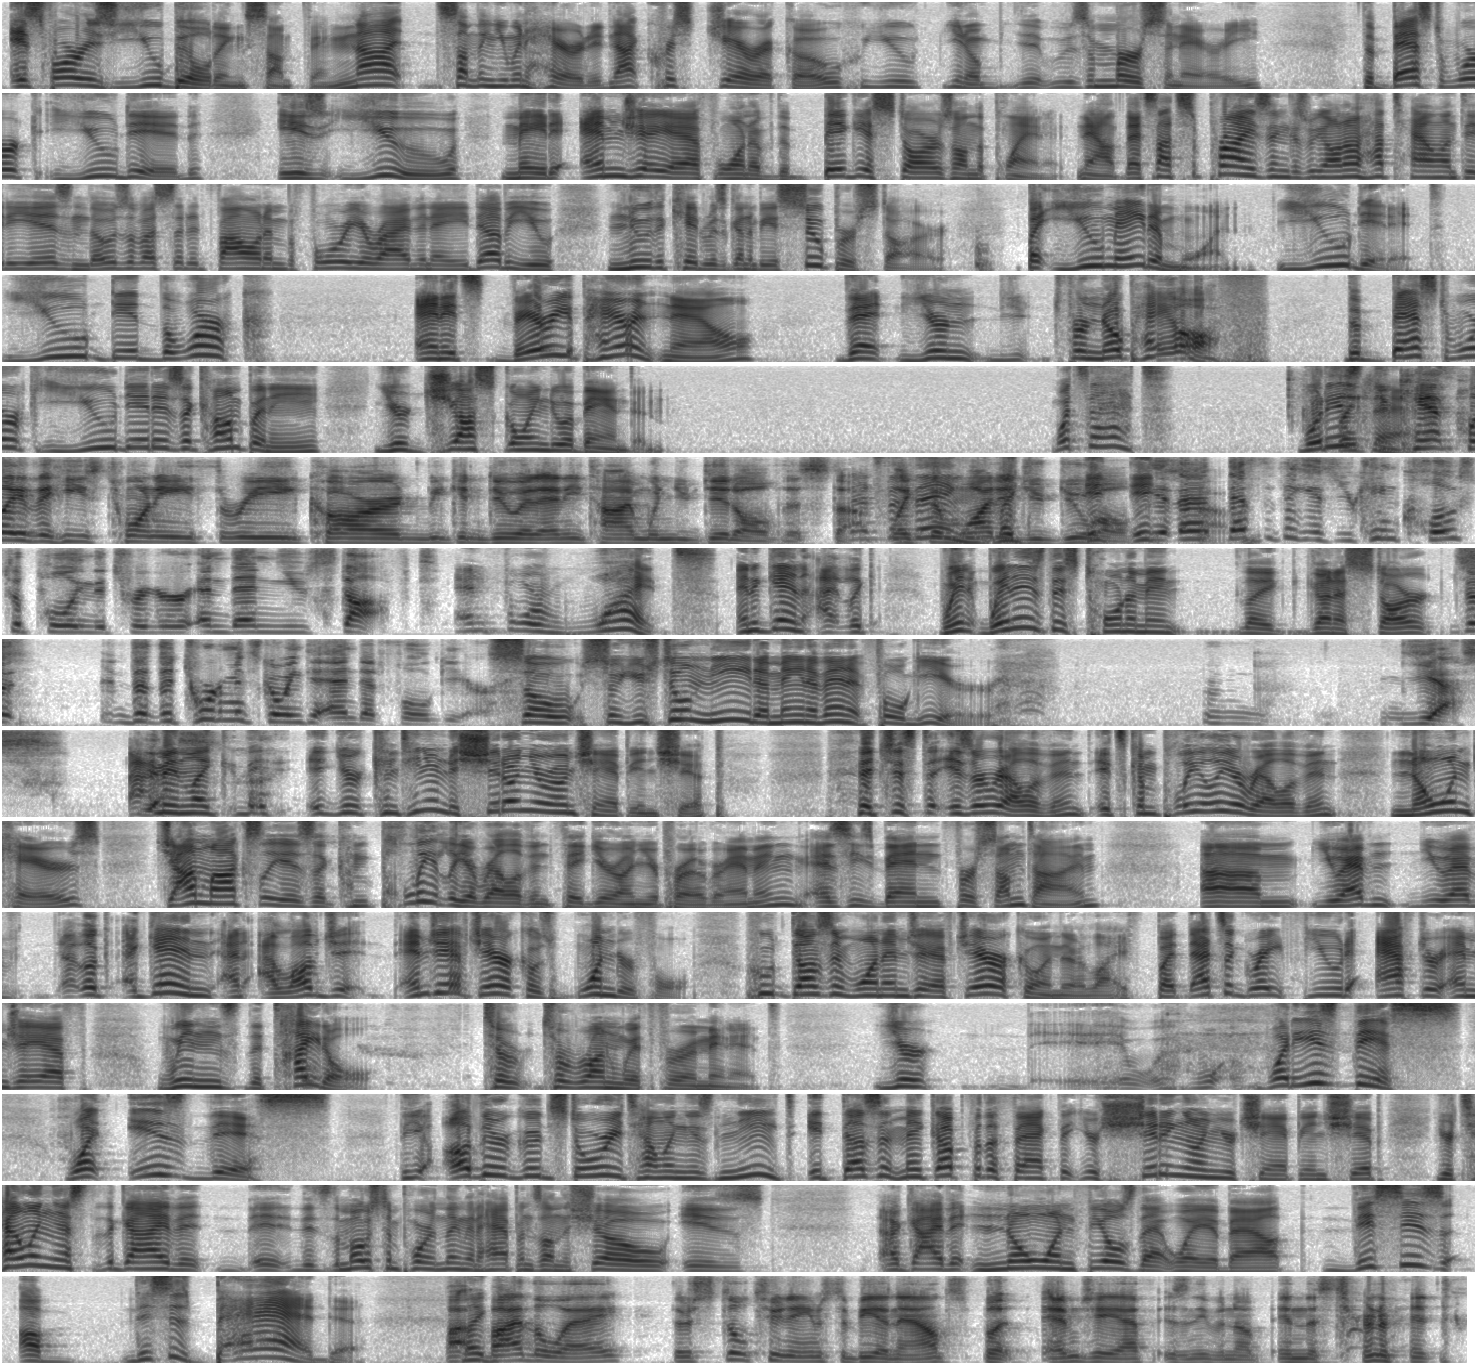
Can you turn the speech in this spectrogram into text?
as far as you building something, not something you inherited, not Chris Jericho, who you you know it was a mercenary. The best work you did is you made MJF one of the biggest stars on the planet. Now, that's not surprising because we all know how talented he is, and those of us that had followed him before he arrived in AEW knew the kid was going to be a superstar. But you made him one. You did it. You did the work. And it's very apparent now that you're for no payoff. The best work you did as a company, you're just going to abandon. What's that? What is like that? you can't play the he's 23 card. We can do it anytime when you did all this stuff. That's the like thing. then why Like, did you do it- all it- this Yeah, that, stuff? that's the thing is you came close to pulling the trigger and then you stopped. And for what? And again, I like when when is this tournament like gonna start? The, the the tournament's going to end at full gear. so so you still need a main event at full gear. Mm, yes. I mean, like you're continuing to shit on your own championship. It just is irrelevant. It's completely irrelevant. No one cares. Jon Moxley is a completely irrelevant figure on your programming, as he's been for some time. Um, you haven't. You have look again. And I love J- MJF Jericho's wonderful. Who doesn't want MJF Jericho in their life? But that's a great feud after MJF wins the title to to run with for a minute. You're what is this? What is this? The other good storytelling is neat. It doesn't make up for the fact that you're shitting on your championship. You're telling us that the guy that is the most important thing that happens on the show is a guy that no one feels that way about. This is a this is bad. By, Like- by the way, there's still two names to be announced, but MJF isn't even up in this tournament.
